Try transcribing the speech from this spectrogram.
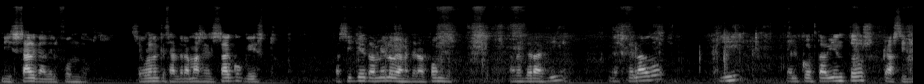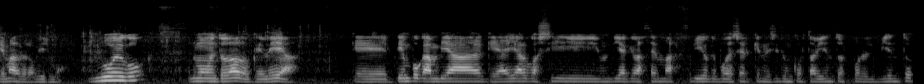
ni, salga del fondo. Seguramente saldrá más el saco que esto. Así que también lo voy a meter al fondo. Voy a meter aquí, en este lado, y el cortavientos casi que más de lo mismo. Luego, en un momento dado que vea que el tiempo cambia, que hay algo así, un día que va a hacer más frío, que puede ser que necesite un cortavientos por el viento,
